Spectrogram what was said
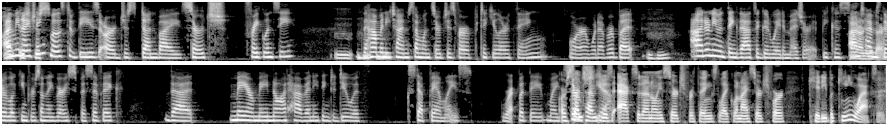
I mean, I just- think most of these are just done by search frequency. Mm-hmm, how many times someone searches for a particular thing or whatever, but I don't even think that's a good way to measure it because sometimes they're looking for something very specific that may or may not have anything to do with step families, right. but they might or search, sometimes yeah. you just accidentally search for things like when I search for kitty bikini waxes,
